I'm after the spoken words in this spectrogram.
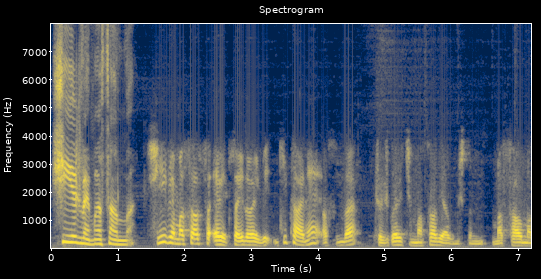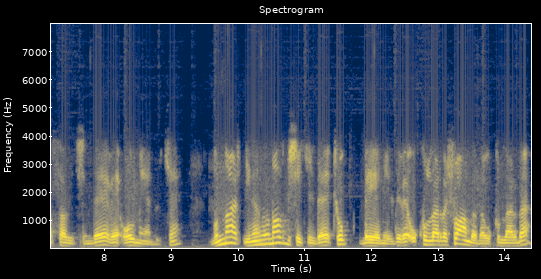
Şiir ve masalla. Şiir ve masal sa- evet sayılı öyle. İki tane aslında çocuklar için masal yazmıştım. Masal masal içinde ve olmayan ülke. Bunlar inanılmaz bir şekilde çok beğenildi ve okullarda şu anda da okullarda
